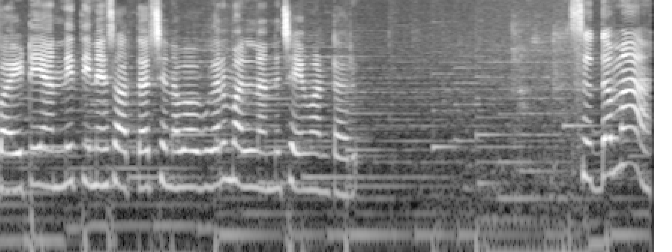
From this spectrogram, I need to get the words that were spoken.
బయట అన్నీ తినేసి వస్తారు చిన్నబాబు గారు మళ్ళీ నన్ను చేయమంటారు. సుద్దమ్మ!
